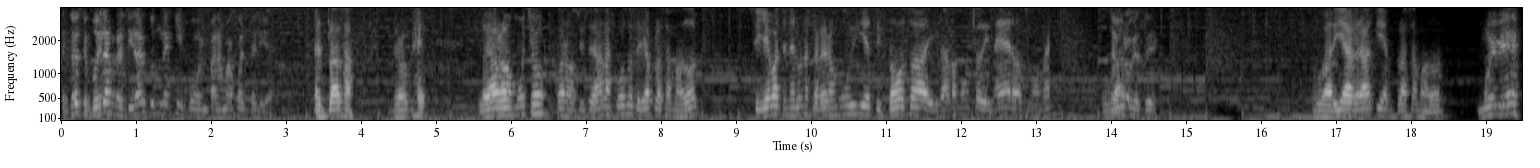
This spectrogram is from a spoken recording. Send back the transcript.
Entonces, si pudieras retirarte un equipo en Panamá, ¿cuál sería? El Plaza. Creo que lo he hablado mucho. Bueno, si se dan las cosas, sería Plaza Amador. Si llego a tener una carrera muy exitosa y gano mucho dinero en su momento. Seguro que sí. Jugaría gratis en Plaza Amador. Muy bien.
